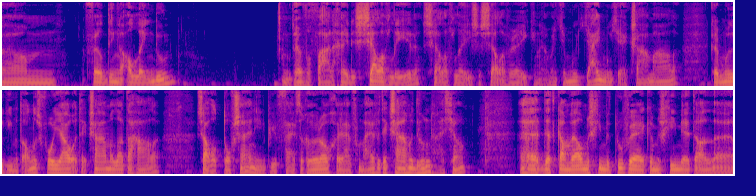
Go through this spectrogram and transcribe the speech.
um, veel dingen alleen doen. Je moet heel veel vaardigheden zelf leren, zelf lezen, zelf rekenen. Want je moet, jij moet je examen halen. Kan moeilijk iemand anders voor jou het examen laten halen. Zou wel tof zijn. Hier heb je 50 euro. Ga jij voor mij even het examen doen? Weet je wel? Uh, dat kan wel misschien met proefwerken, misschien net al, uh,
